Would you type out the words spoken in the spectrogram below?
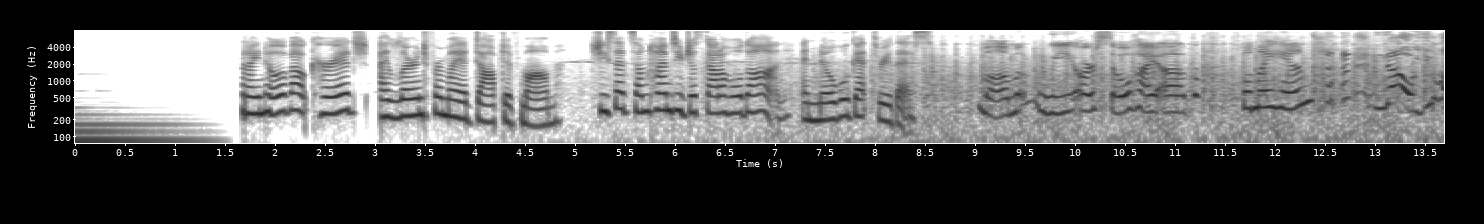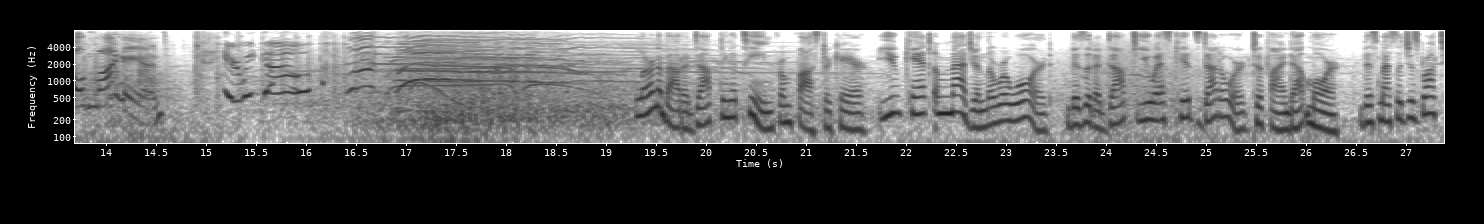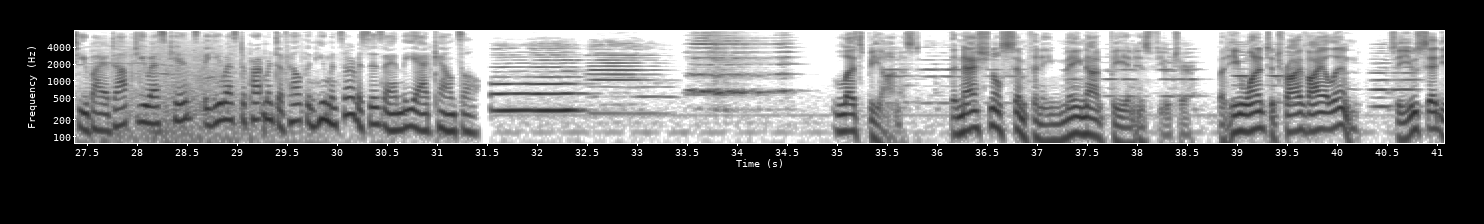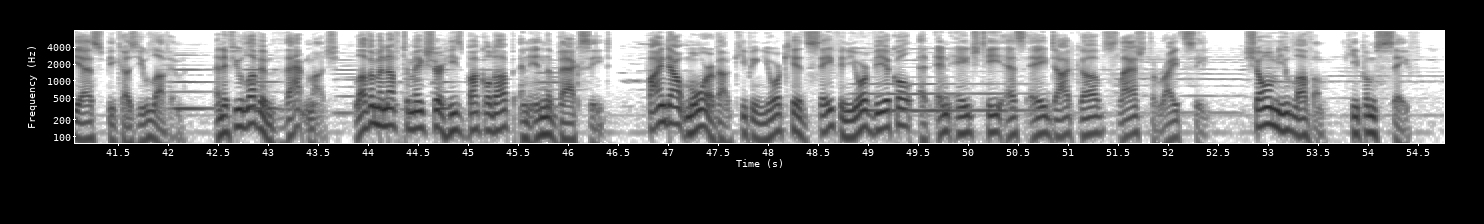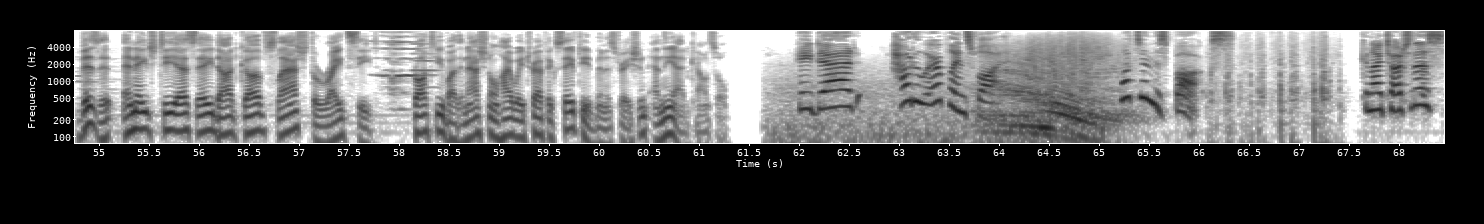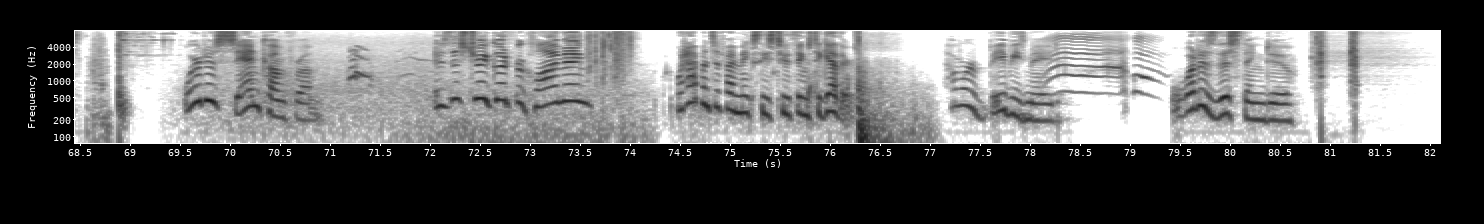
What I know about courage, I learned from my adoptive mom. She said sometimes you just gotta hold on and know we'll get through this. Mom, we are so high up. Hold my hand. no, you hold my hand. Here we go. Learn about adopting a teen from foster care. You can't imagine the reward. Visit adoptuskids.org to find out more. This message is brought to you by Adopt US Kids, the U.S. Department of Health and Human Services, and the Ad Council. Let's be honest. The National Symphony may not be in his future, but he wanted to try violin. So you said yes because you love him. And if you love him that much, love him enough to make sure he's buckled up and in the back seat. Find out more about keeping your kids safe in your vehicle at nhtsa.gov slash the right seat. Show them you love them. Keep them safe. Visit nhtsa.gov slash the right seat. Brought to you by the National Highway Traffic Safety Administration and the Ad Council. Hey, Dad, how do airplanes fly? What's in this box? Can I touch this? Where does sand come from? Is this tree good for climbing? What happens if I mix these two things together? How are babies made? What does this thing do?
